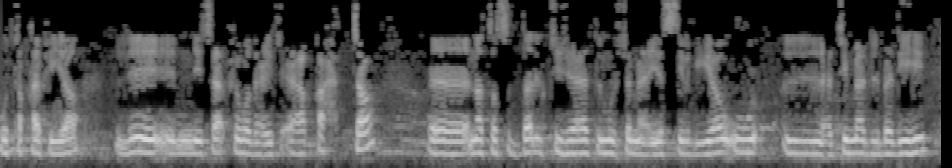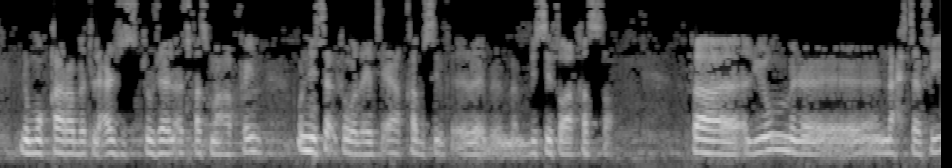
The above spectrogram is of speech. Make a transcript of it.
والثقافية للنساء في وضعية اعاقه حتى آه نتصدى للاتجاهات المجتمعية السلبية والاعتماد البديهي لمقاربة العجز تجاه الأشخاص المعاقين والنساء في وضعية اعاقه بصفة خاصة. فاليوم نحتفي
